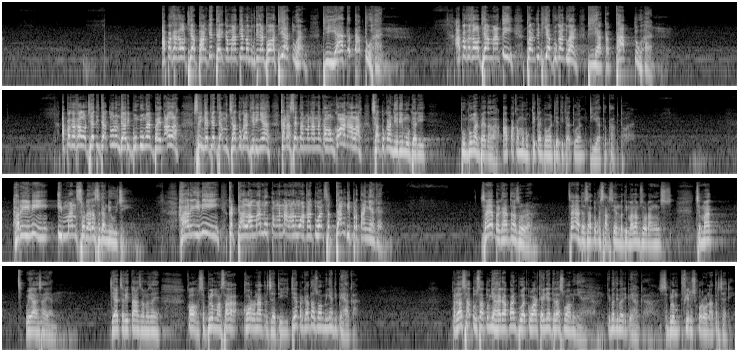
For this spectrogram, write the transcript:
Apakah kalau dia bangkit dari kematian membuktikan bahwa dia Tuhan? Dia tetap Tuhan. Apakah kalau dia mati berarti dia bukan Tuhan? Dia tetap Tuhan. Apakah kalau dia tidak turun dari bumbungan bait Allah sehingga dia tidak menjatuhkan dirinya karena setan menantang kalau engkau anak Allah jatuhkan dirimu dari bumbungan bait Allah. Apakah membuktikan bahwa dia tidak Tuhan? Dia tetap Tuhan. Hari ini iman saudara sedang diuji. Hari ini kedalamanmu, pengenalanmu akan Tuhan sedang dipertanyakan. Saya berkata saudara, saya ada satu kesaksian tadi malam seorang jemaat WA saya. Dia cerita sama saya, kok sebelum masa corona terjadi, dia berkata suaminya di PHK. Padahal satu-satunya harapan buat keluarga ini adalah suaminya. Tiba-tiba di PHK sebelum virus corona terjadi.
